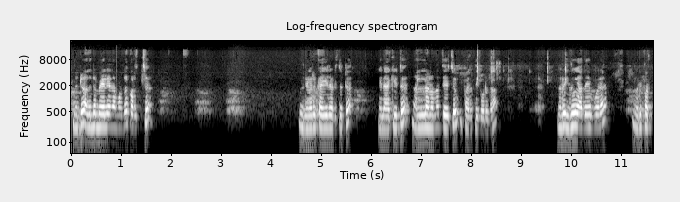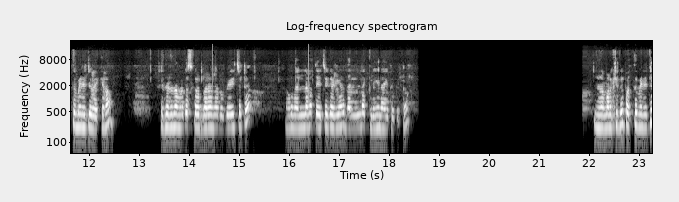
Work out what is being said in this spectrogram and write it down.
എന്നിട്ട് അതിന്റെ മേലെ നമുക്ക് കുറച്ച് വിനെഗർ കയ്യിലെടുത്തിട്ട് ഇങ്ങനെ ആക്കിയിട്ട് നല്ലോണം തേച്ച് പരത്തി കൊടുക്കുക എന്നിട്ട് ഇത് അതേപോലെ ഒരു പത്ത് മിനിറ്റ് വെക്കണം. എന്നിട്ട് നമുക്ക് സ്ക്രബ്ബർ അങ്ങോട്ട് ഉപയോഗിച്ചിട്ട് നമുക്ക് നല്ലോണം തേച്ച് കഴിയാൻ നല്ല ക്ലീൻ ആയിട്ട് കിട്ടും. നമ്മൾക്കിത് പത്ത് മിനിറ്റ്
